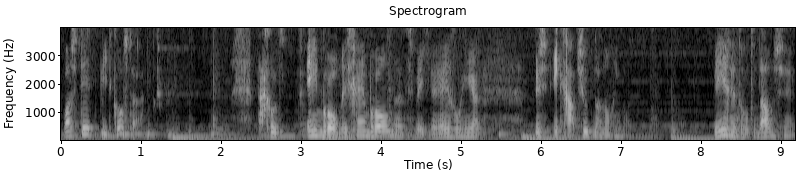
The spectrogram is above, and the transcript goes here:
was dit Piet Costa. Nou goed, één bron is geen bron, dat is een beetje de regel hier. Dus ik ga op zoek naar nog iemand. Weer in het Rotterdamse.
